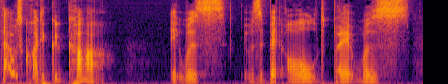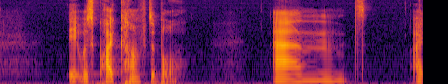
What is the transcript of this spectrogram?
that was quite a good car. It was it was a bit old, but it was it was quite comfortable, and I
